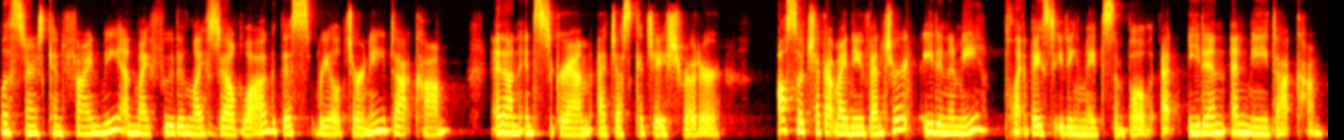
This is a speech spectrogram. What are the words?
Listeners can find me on my food and lifestyle blog, thisrealjourney.com, and on Instagram at Jessica J. Schroeder. Also, check out my new venture, Eden and Me, plant based eating made simple at edenandme.com.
